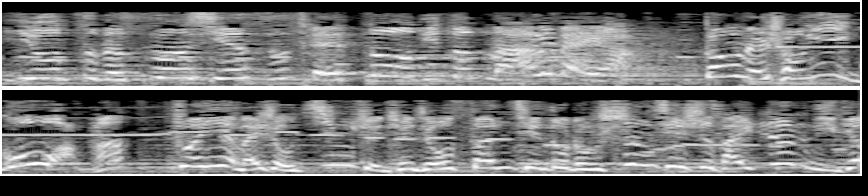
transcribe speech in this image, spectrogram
优质的生鲜食材到底到哪里买呀？当然上易果网啊！专业买手精选全球三千多种生鲜食材任你挑，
